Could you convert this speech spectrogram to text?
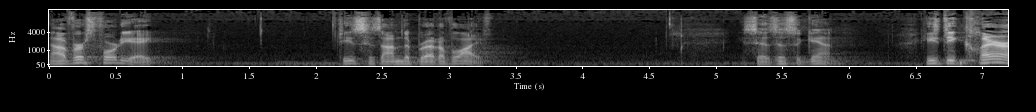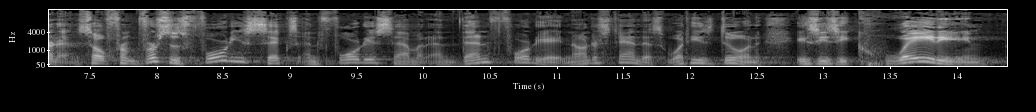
Now, verse 48, Jesus says, I'm the bread of life. He says this again. He's declaring it. So from verses 46 and 47 and then 48, now understand this, what he's doing is he's equating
